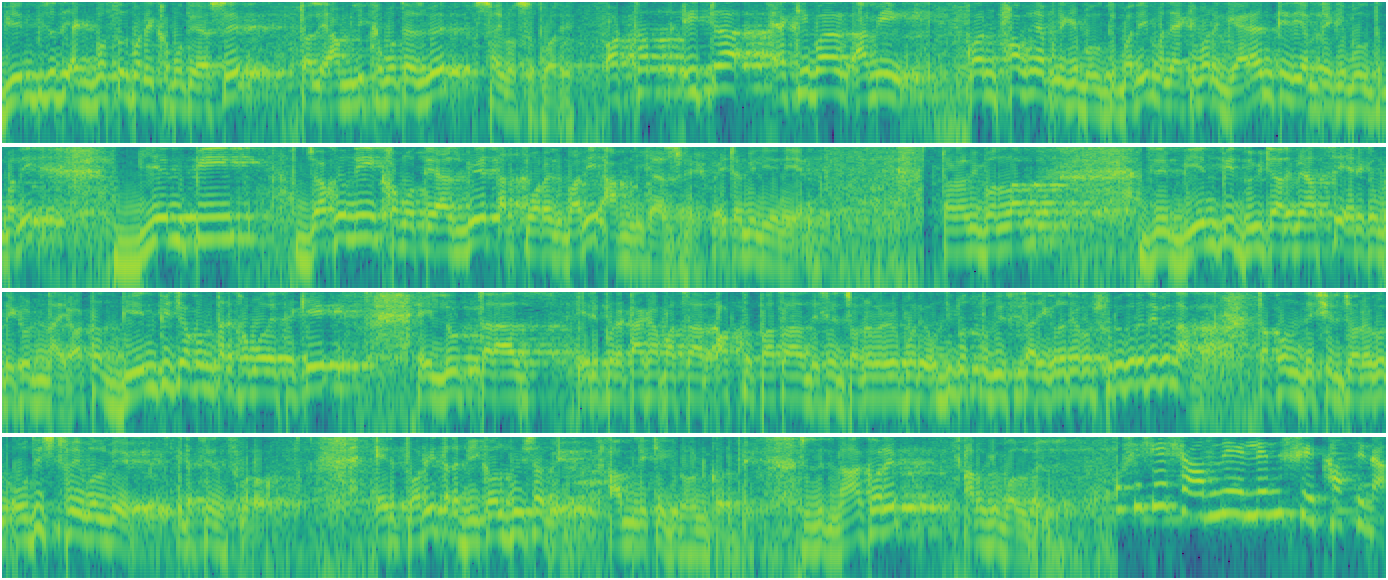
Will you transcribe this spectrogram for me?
বিএনপি যদি এক বছর পরে ক্ষমতায় আসে, তাহলে আমলি ক্ষমতায় আসবে ছয় বছর পরে। অর্থাৎ এটা একেবারে আমি কনফার্ম হয়ে আপনাকে বলতে পারি মানে একেবারে গ্যারান্টি দিয়ে আপনাকে বলতে পারি, বিএনপি যখনই ক্ষমতায় আসবে, তার পরের বারই আমলি আসবে। এটা মিলিয়ে নিন কারণ আমি বললাম যে বিএনপি দুই টার্মে আছে, এরকম রেকর্ড নাই। অর্থাৎ বিএনপি যখন তার ক্ষমতায় থেকে, এই লুটতারাজ, এরপরে টাকা পাচার, অর্থ পাচার, দেশের জনগণের উপরে অধিপত্য বিস্তার, এগুলো যখন শুরু করে দেবে না তখন দেশের জনগণ অধিষ্ঠ হয়ে বলবে, এটা চেঞ্জ করো। এরপরেই তারা বিকল্প হিসাবে আমলিকে গ্রহণ করবে। যদি না করে, আমাকে বলবেন। অবশেষে সামনে এলেন শেখ হাসিনা।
